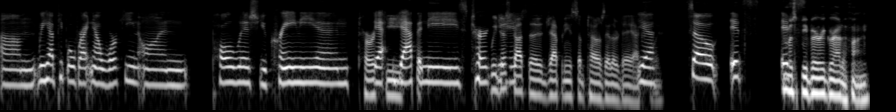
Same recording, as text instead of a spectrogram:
Um, we have people right now working on Polish, Ukrainian, Ja- Turkey. Japanese, Turkish. we just got the Japanese subtitles the other day, actually. Yeah. So it's It must be very gratifying.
